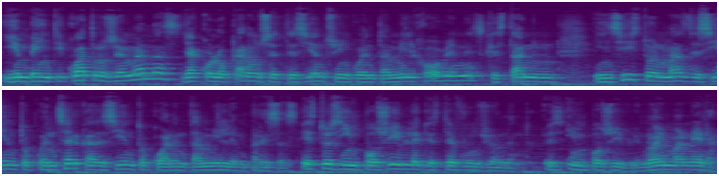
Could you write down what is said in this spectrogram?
Y en 24 semanas ya colocaron 750 mil jóvenes que están, insisto, en más de 100, en cerca de 140 mil empresas. Esto es imposible que esté funcionando, es imposible, no hay manera.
